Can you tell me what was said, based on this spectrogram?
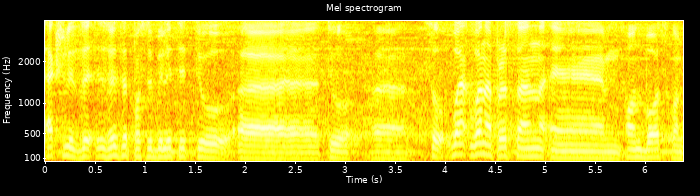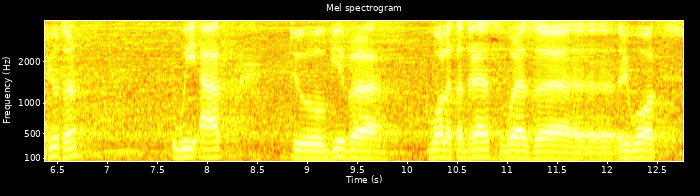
actually there is a possibility to uh, to uh, so when, a person um, onboards computer we ask to give a wallet address where the rewards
